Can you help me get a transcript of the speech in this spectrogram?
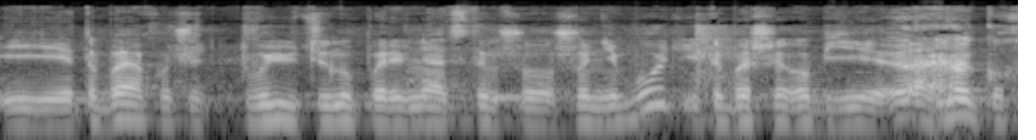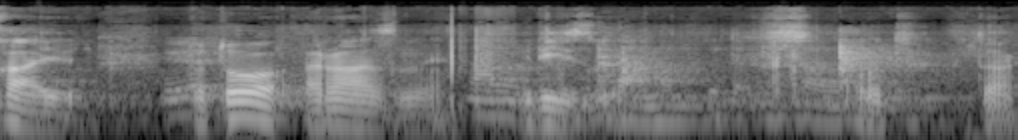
І тебе хочуть твою ціну порівняти з тим, що що-небудь, і тебе ще об'є кохають. То то разне, різне. От так.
